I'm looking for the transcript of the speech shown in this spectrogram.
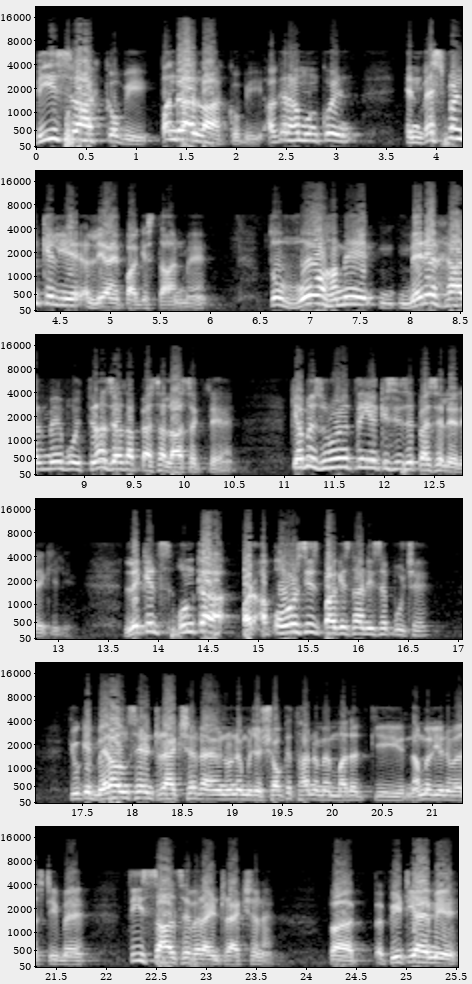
20 लाख को भी 15 लाख को भी, अगर हम उनको इन्वेस्टमेंट के लिए ले आए पाकिस्तान में तो वो हमें, मेरे ख्याल में वो इतना ज़्यादा पैसा ला सकते हैं कि हमें ज़रूरत नहीं है किसी से पैसे लेने के लिए। लेकिन उनका, और अब ओवरसीज पाकिस्तानी से पूछे, क्योंकि मेरा उनसे इंटरेक्शन है, उन्होंने मुझे शौकत थाना में मदद की, नमल यूनिवर्सिटी में तीस साल से मेरा इंटरेक्शन है। पीटीआई में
